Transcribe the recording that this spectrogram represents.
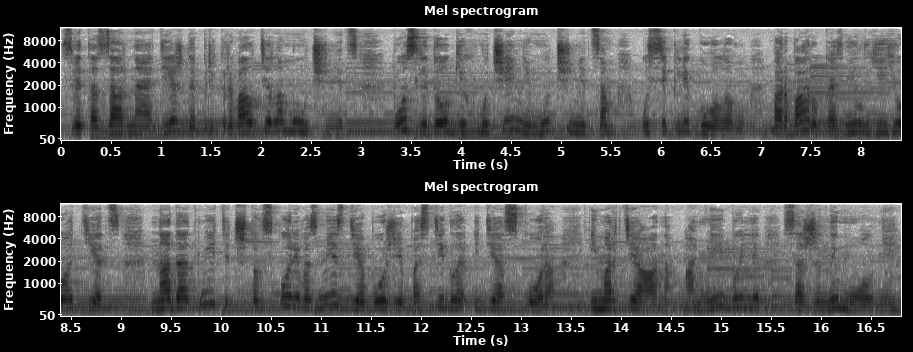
светозарной одеждой прикрывал тело мучениц. После долгих мучений мученицам усекли голову. Варвару казнил ее отец. Надо отметить, что вскоре возмездие Божье постигло и Диаскора, и Мартиана. Они были сожжены молнией.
